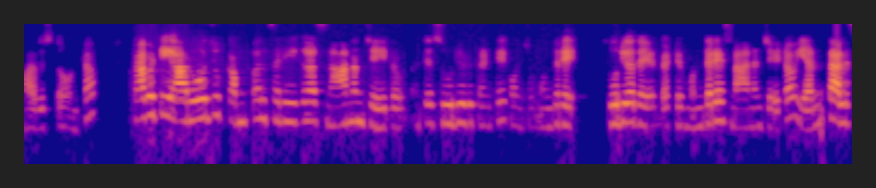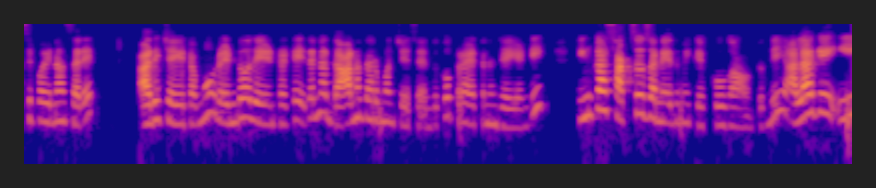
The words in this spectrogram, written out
భావిస్తూ ఉంటాం. కాబట్టి ఆ రోజు కంపల్సరీగా స్నానం చేయటం అంటే సూర్యుడి కంటే కొంచెం ముందరే సూర్యోదయం కంటే ముందరే స్నానం చేయటం. ఎంత అలసిపోయినా సరే అది చేయటము. రెండోది ఏంటంటే ఏదైనా దాన ధర్మం చేసేందుకు ప్రయత్నం చేయండి. ఇంకా సక్సెస్ అనేది మీకు ఎక్కువగా ఉంటుంది. అలాగే ఈ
